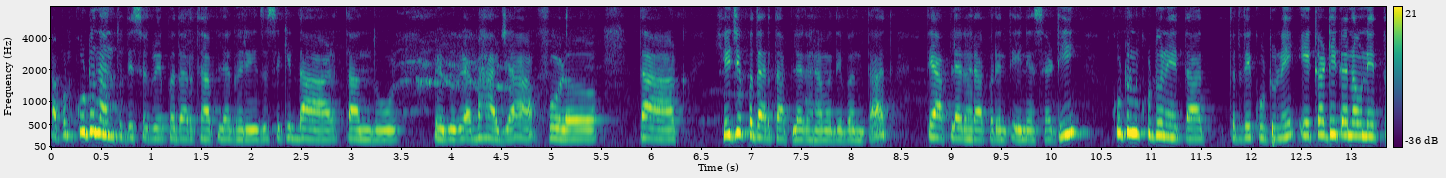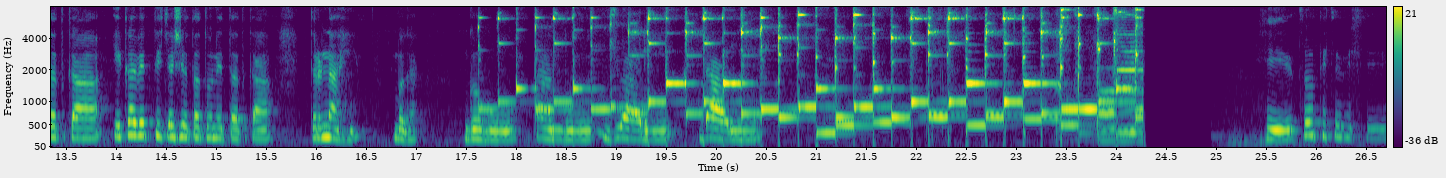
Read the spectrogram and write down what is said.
आपण कुठून आणतो ते सगळे पदार्थ आपल्या घरी? जसे की डाळ तांदूळ वेगवेगळ्या भाज्या फळं ताक हे जे पदार्थ आपल्या घरामध्ये बनतात ते आपल्या घरापर्यंत येण्यासाठी कुठून कुठून येतात? तर ते कुठूनही एका ठिकाणाहून येतात का? एका व्यक्तीच्या शेतातून येतात का? तर नाही. बघा. गहू तांदूळ ज्वारी डाळी. हे चौथीचे विषय.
